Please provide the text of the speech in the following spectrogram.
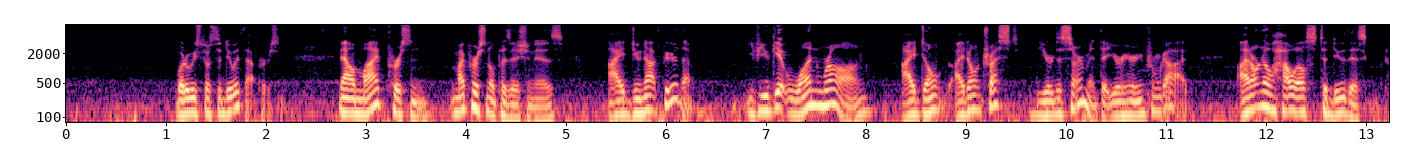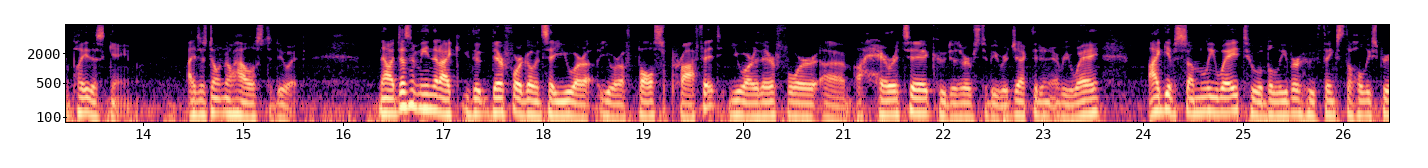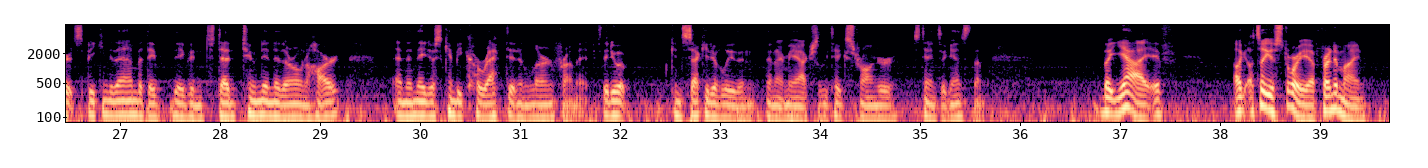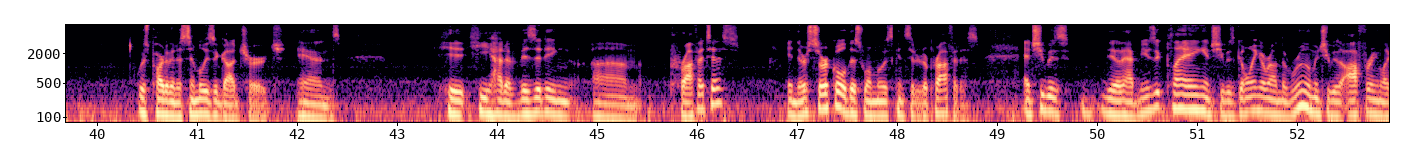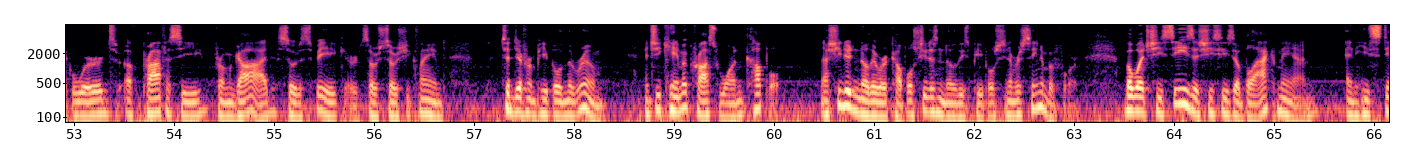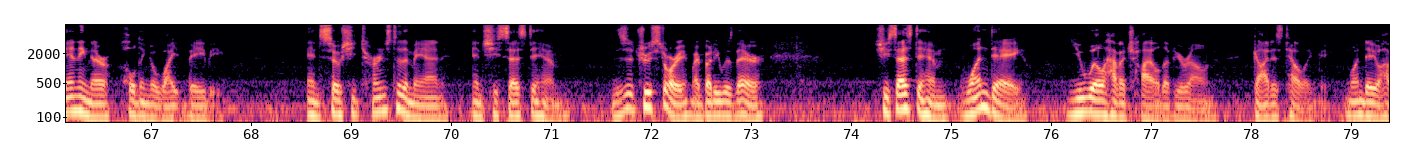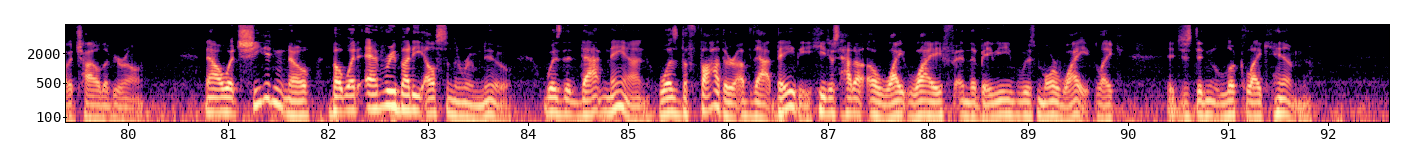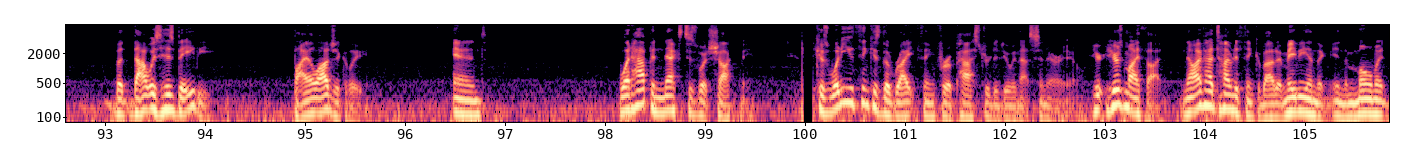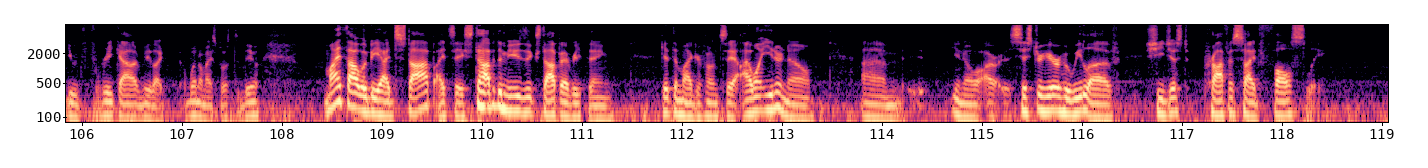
What are we supposed to do with that person? Now, my person, my personal position is, I do not fear them. If you get one wrong, I don't, I don't trust your discernment that you're hearing from God. I don't know how else to do this, to play this game. I just don't know how else to do it. Now, it doesn't mean that I therefore go and say you are you are a false prophet. You are therefore um, a heretic who deserves to be rejected in every way. I give some leeway to a believer who thinks the Holy Spirit's speaking to them, but they've they've instead tuned into their own heart, and then they just can be corrected and learn from it. If they do it consecutively, then then I may actually take stronger stance against them. But yeah, if I'll, I'll tell you a story. A friend of mine was part of an Assemblies of God church, and he he had a visiting um, prophetess in their circle, this woman was considered a prophetess. And she was, you know, they had music playing and she was going around the room and she was offering like words of prophecy from God, so to speak, or so, so she claimed, to different people in the room. And she came across one couple. Now, she didn't know they were a couple. She doesn't know these people. She's never seen them before. But what she sees is she sees a black man and he's standing there holding a white baby. And so she turns to the man and she says to him, This is a true story. My buddy was there. She says to him, One day you will have a child of your own. God is telling me. One day you'll have a child of your own. Now, what she didn't know, but what everybody else in the room knew, was that that man was the father of that baby. He just had a, a white wife, and the baby was more white. Like, it just didn't look like him. But that was his baby, biologically. And what happened next is what shocked me. Because what do you think is the right thing for a pastor to do in that scenario? Here, here's my thought. Now I've had time to think about it. Maybe in the in the moment you would freak out and be like, "What am I supposed to do?" My thought would be, I'd stop. I'd say, "Stop the music. Stop everything. Get the microphone. Say, I want you to know, um, you know, our sister here, who we love, she just prophesied falsely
